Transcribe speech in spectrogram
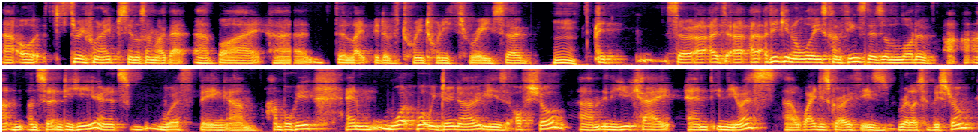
uh, or 3.8% or something like that uh, by uh, the late bit of 2023. So Mm. It, so I, I, I, think in all these kind of things, there's a lot of uh, uncertainty here, and it's worth being um, humble here. And what, what we do know is offshore um, in the UK and in the US, uh, wages growth is relatively strong,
